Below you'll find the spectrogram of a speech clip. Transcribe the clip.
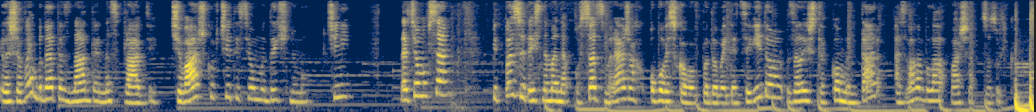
І лише ви будете знати насправді, чи важко вчитися у медичному, чи ні. На цьому все. Підписуйтесь на мене у соцмережах, обов'язково вподобайте це відео, залиште коментар. А з вами була ваша Зозулька.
